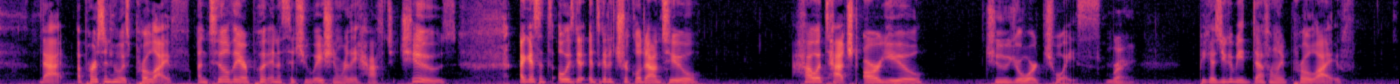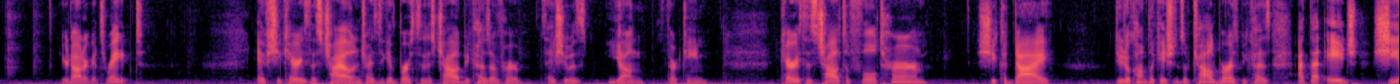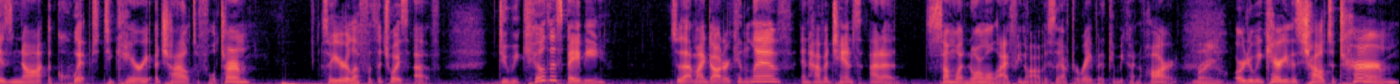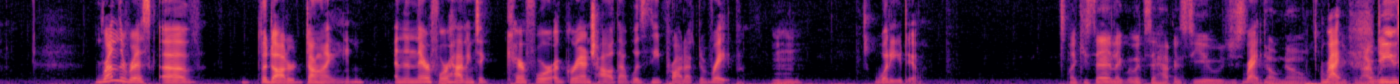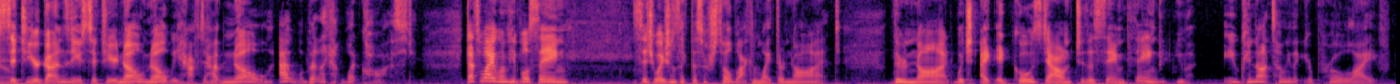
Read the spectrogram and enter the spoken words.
that a person who is pro life, until they are put in a situation where they have to choose, I guess it's always gonna it's gonna trickle down to how attached are you to your choice? right Because you could be definitely pro life. Your daughter gets raped. If she carries this child and tries to give birth to this child because of her, say she was young, 13, carries this child to full term, she could die due to complications of childbirth because at that age, she is not equipped to carry a child to full term. So you're left with the choice of do we kill this baby so that my daughter can live and have a chance at a somewhat normal life? You know, obviously, after rape, it can be kind of hard right or do we carry this child to term, run the risk of the daughter dying, and then therefore having to care for a grandchild that was the product of rape? hmm What do you do? like you said, like once it happens to you, you just Right. don't know. Right. Like, 'cause I Do you know. stick to your guns? Do you stick to your no? No, we have to have no. At, but like at what cost? That's why when people are saying situations like this are so black and white, they're not. They're not. Which I, it goes down to the same thing. You you cannot tell me that you're pro life.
